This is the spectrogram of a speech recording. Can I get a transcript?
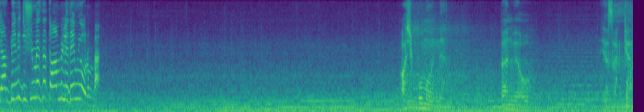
Yani beni düşürmesine tahammül edemiyorum ben. Aşk bu mu anne? Ben ve o. Yasakken.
